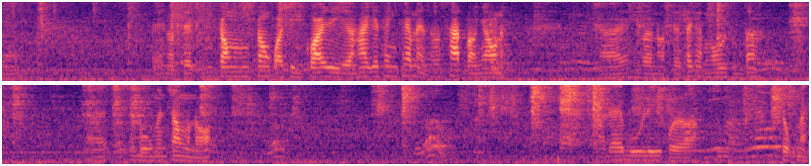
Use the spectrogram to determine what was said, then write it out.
Đấy. Đấy, nó sẽ trong trong quá trình quay thì hai cái thanh thép này nó sát vào nhau này. Đấy, và nó sẽ tách hạt ngôi chúng ta. Đấy, cái buồng bên trong của nó đây bu ly của trục này.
